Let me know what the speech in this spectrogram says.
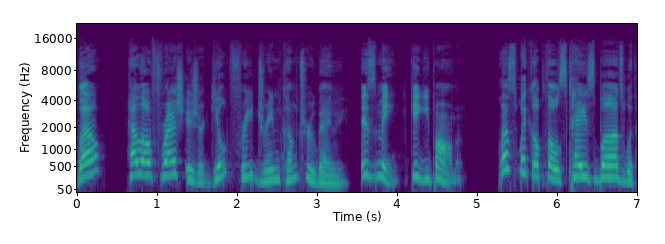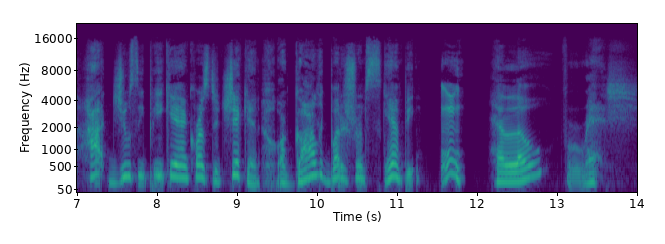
Well, HelloFresh is your guilt-free dream come true, baby. It's me, Kiki Palmer. Let's wake up those taste buds with hot, juicy pecan-crusted chicken or garlic butter shrimp scampi. Mm. Hello Fresh.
